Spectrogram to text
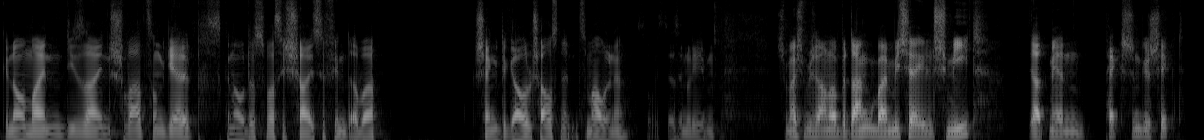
Genau mein Design, schwarz und gelb. Ist genau das, was ich scheiße finde, aber geschenkte Gaul schaust nicht ins Maul, ne? So ist das im Leben. Ich möchte mich auch noch bedanken bei Michael Schmid. Der hat mir ein Päckchen geschickt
